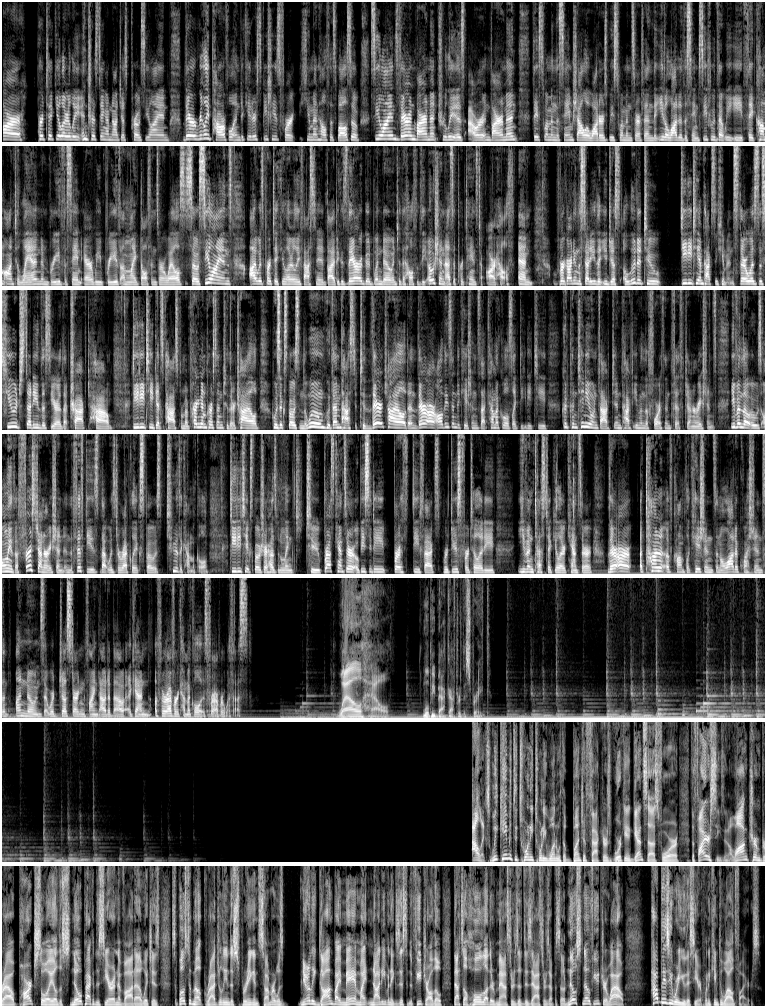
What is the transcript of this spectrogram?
are particularly interesting. I'm not just pro sea lion. They're really powerful indicator species for human health as well. So, sea lions, their environment truly is our environment. They swim in the same shallow waters we swim and surf in. They eat a lot of the same seafood that we eat. They come onto land and breathe the same air we breathe, unlike dolphins or whales. So, sea lions, I was particularly fascinated by because they are a good window into the health of the ocean as it pertains to our health. And regarding the study that you just alluded to, DDT impacts the humans. There was this huge study this year that tracked how DDT gets passed from a pregnant person to their child who was exposed in the womb, who then passed it to their child. And there are all these indications that chemicals like DDT could continue, in fact, to impact even the fourth and fifth generations, even though it was only the first generation in the 50s that was directly exposed to the chemical. DDT exposure has been linked to breast cancer, obesity, birth defects, reduced fertility, even testicular cancer. There are a ton of complications and a lot of questions and unknowns that we're just starting to find out about. Again, a forever chemical is forever with us. Well, hell. We'll be back after this break. Alex, we came into 2021 with a bunch of factors working against us for the fire season a long term drought, parched soil, the snowpack in the Sierra Nevada, which is supposed to melt gradually into spring and summer, was nearly gone by May and might not even exist in the future, although that's a whole other Masters of Disasters episode. No snow future. Wow. How busy were you this year when it came to wildfires?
